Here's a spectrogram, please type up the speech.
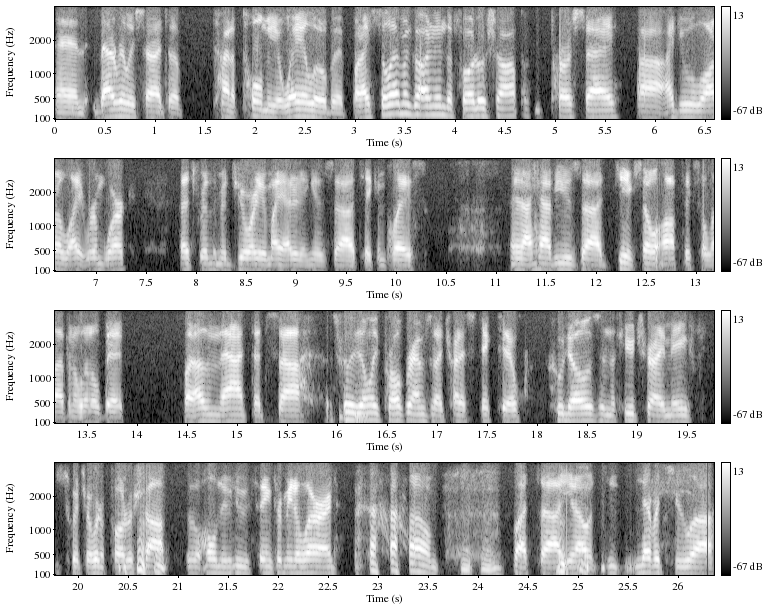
and that really started to kind of pull me away a little bit. But I still haven't gotten into Photoshop per se. Uh, I do a lot of Lightroom work that's where the majority of my editing is uh, taking place. And I have used uh, DxO Optics 11 a little bit, but other than that, that's uh, that's really the only programs that I try to stick to. Who knows? In the future, I may switch over to Photoshop. a whole new new thing for me to learn. um, mm-hmm. But uh, you know, never too uh,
